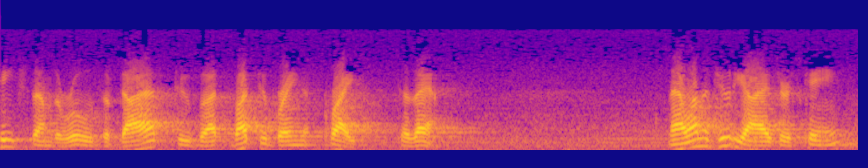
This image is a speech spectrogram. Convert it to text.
teach them the rules of diet, to, but, but to bring Christ to them. Now, when the Judaizers came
